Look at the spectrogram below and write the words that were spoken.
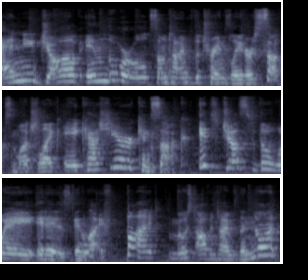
any job in the world, sometimes the translator sucks, much like a cashier can suck. It's just the way it is in life. But most oftentimes than not,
